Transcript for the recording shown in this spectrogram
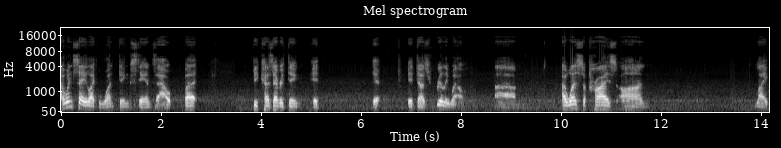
I wouldn't say like one thing stands out, but because everything it it it does really well. Um, I was surprised on like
